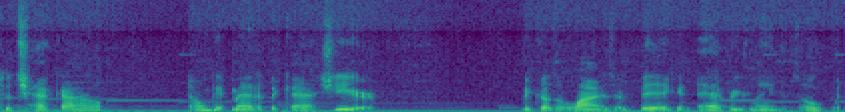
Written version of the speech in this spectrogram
to check out, don't get mad at the cashier because the lines are big and every lane is open.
